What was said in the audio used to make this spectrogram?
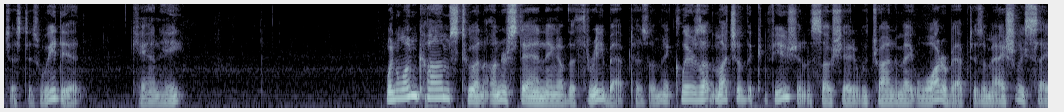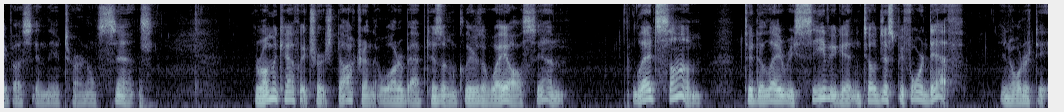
just as we did, can he? When one comes to an understanding of the three baptism, it clears up much of the confusion associated with trying to make water baptism actually save us in the eternal sense. The Roman Catholic Church doctrine that water baptism clears away all sin led some to delay receiving it until just before death in order to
